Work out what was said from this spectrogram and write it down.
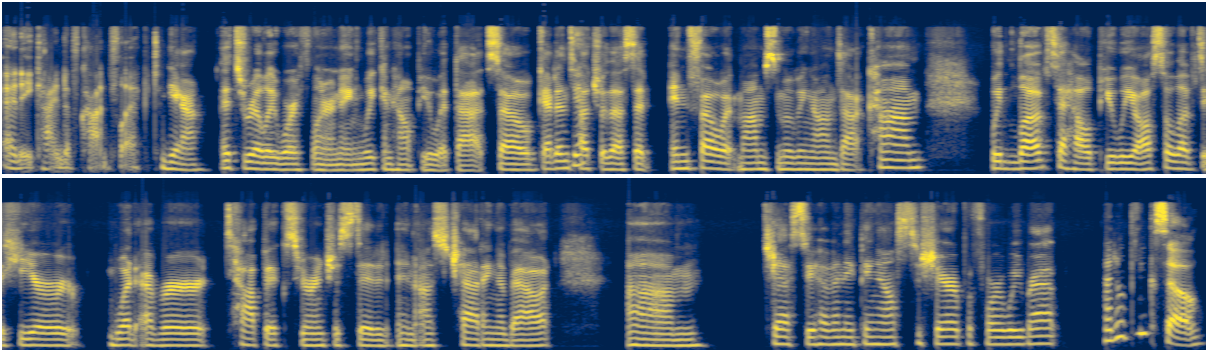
any kind of conflict. Yeah, it's really worth learning. We can help you with that. So get in Yeah. touch with us at info at momsmovingon.com. We'd love to help you. We also love to hear whatever topics you're interested in us chatting about. Um, Jess, do you have anything else to share before we wrap? I don't think so.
